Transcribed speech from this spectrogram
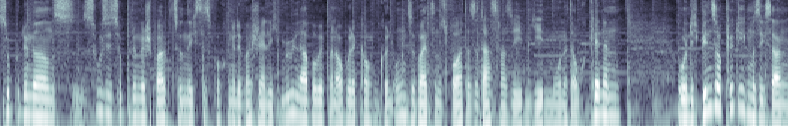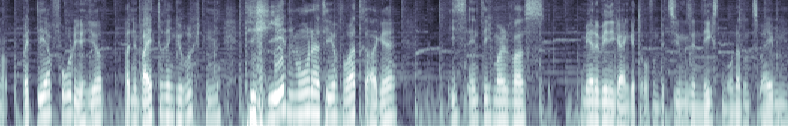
Superdünger und Susi Superdünger Sparkzone, nächstes Wochenende wahrscheinlich Mühlabo wird man auch wieder kaufen können und so weiter und so fort. Also das, was wir eben jeden Monat auch kennen. Und ich bin so glücklich, muss ich sagen, bei der Folie hier, bei den weiteren Gerüchten, die ich jeden Monat hier vortrage, ist endlich mal was mehr oder weniger eingetroffen, beziehungsweise im nächsten Monat, und zwar eben,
